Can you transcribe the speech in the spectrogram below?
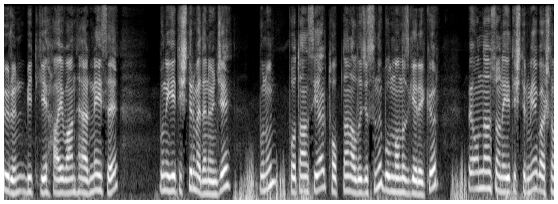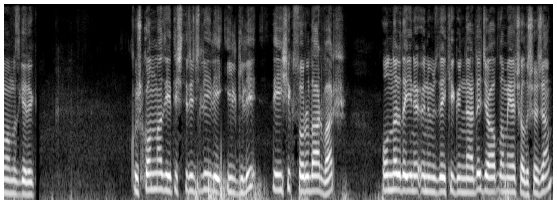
ürün, bitki, hayvan her neyse bunu yetiştirmeden önce bunun potansiyel toptan alıcısını bulmamız gerekiyor ve ondan sonra yetiştirmeye başlamamız gerekiyor. Kuşkonmaz yetiştiriciliği ile ilgili değişik sorular var. Onları da yine önümüzdeki günlerde cevaplamaya çalışacağım.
